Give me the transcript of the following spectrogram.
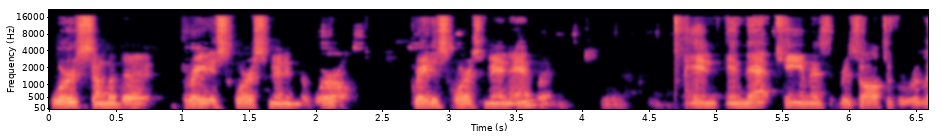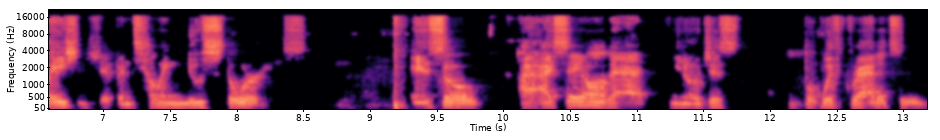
we're some of the greatest horsemen in the world, greatest horsemen and women. And, and that came as a result of a relationship and telling new stories. And so I, I say all that, you know, just but with gratitude.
